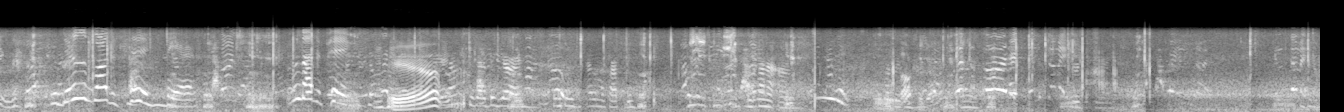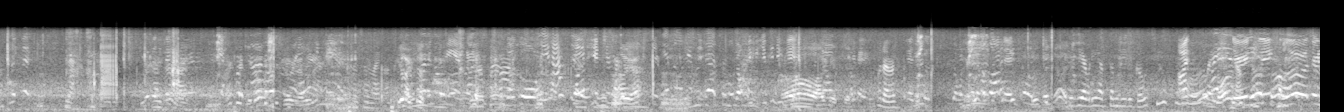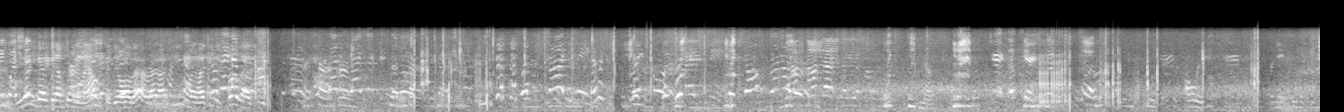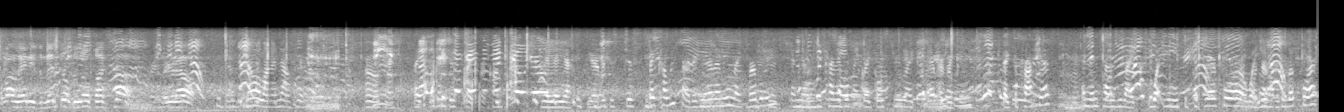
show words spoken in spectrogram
There's a lot of pigs there. There's a lot of pigs. Yeah. She got a big yard. Thinking animal property. I'm trying to, um... what's it called? Yeah. Act like you know what you're doing, Alina. That's what I You like this? Oh, yeah? Oh, I get you. Whatever. Who's the judge? Does he already have somebody to go to? I, Lord, seriously? Hello, is there any questions? You know questions? you gotta get up there and announce and do all that, right? I seen one. I seen his show last week. Not, not that, no, you have No. That's scary. Always. Come on, ladies. The midfield's a little bunched up. Figure it out. No, Alana, no. Here. Oh, okay. Like, That even just so like for in comfort. Yeah, yeah, yeah. If you ever just, just like how we started, you know what I mean? Like verbally, and then he kind of just like goes through like everything, like the process, mm-hmm. and then tells you like what you need to prepare for or what you have to look for.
